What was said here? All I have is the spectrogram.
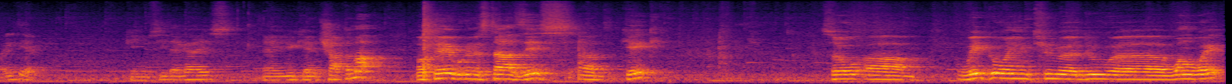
right there. Can you see that, guys? And you can chop them up. Okay, we're gonna start this uh, cake. So um, we're going to uh, do one way,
